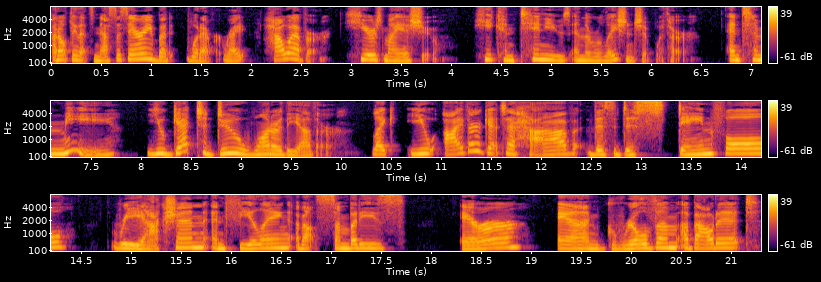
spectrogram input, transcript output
I don't think that's necessary, but whatever, right? However, here's my issue. He continues in the relationship with her. And to me, you get to do one or the other. Like you either get to have this disdainful reaction and feeling about somebody's error and grill them about it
